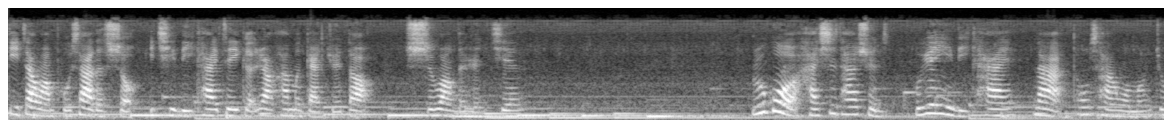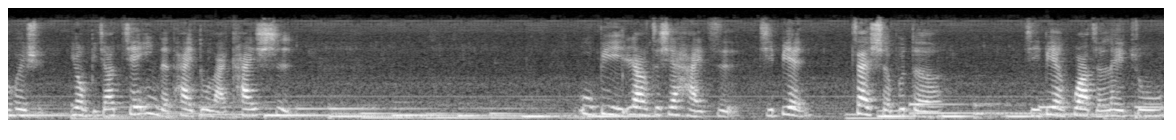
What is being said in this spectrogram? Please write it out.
地藏王菩萨的手，一起离开这个让他们感觉到失望的人间。如果还是他选不愿意离开，那通常我们就会选用比较坚硬的态度来开示，务必让这些孩子，即便再舍不得，即便挂着泪珠，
